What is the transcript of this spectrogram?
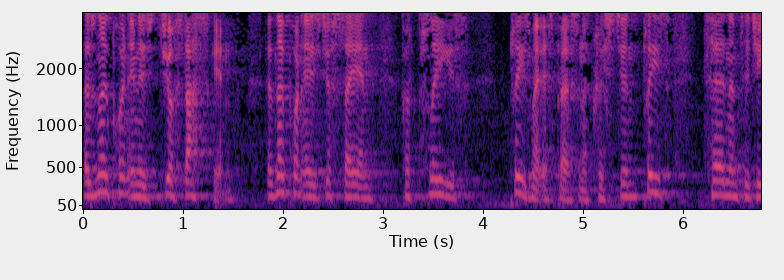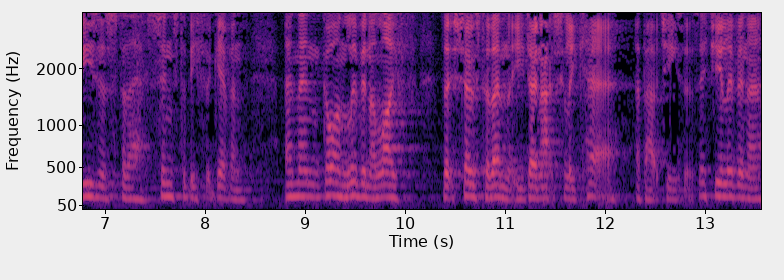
there's no point in us just asking. There's no point in us just saying, God, please, please make this person a Christian. Please turn them to Jesus for their sins to be forgiven. And then go on living a life that shows to them that you don't actually care about Jesus. If you live in a,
